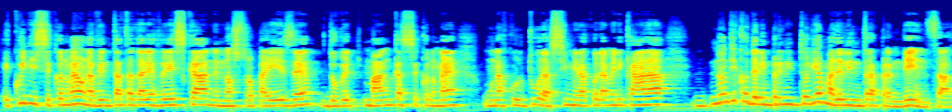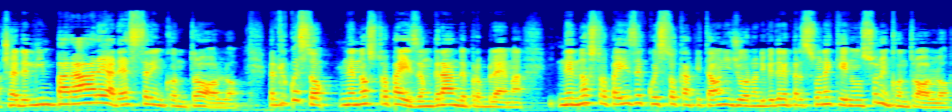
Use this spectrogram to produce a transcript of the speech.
e quindi secondo me è una ventata d'aria fresca nel nostro paese dove manca secondo me una cultura simile a quella americana, non dico dell'imprenditoria ma dell'intraprendenza, cioè dell'imparare ad essere in controllo, perché questo nel nostro paese è un grande problema, nel nostro paese questo capita ogni giorno di vedere persone che non sono in controllo,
